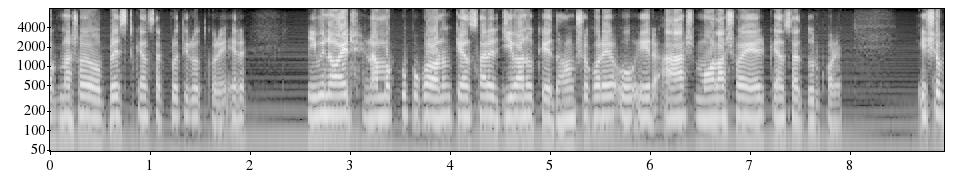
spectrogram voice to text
অগ্নাশয় ও ব্রেস্ট ক্যান্সার প্রতিরোধ করে। এর ইমিনয়েড নামক উপকরণ ক্যান্সারের জীবাণুকে ধ্বংস করে ও এর আঁশ, মলাশয়ের ক্যান্সার দূর করে। এসব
